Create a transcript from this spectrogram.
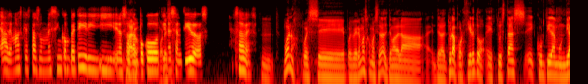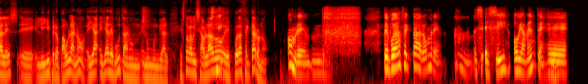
Además que estás un mes sin competir y, y tampoco tiene sentido. ¿sabes? Hmm. Bueno, pues, eh, pues veremos cómo será el tema de la, de la altura. Por cierto, eh, tú estás curtida en mundiales, Lili, pero Paula no. Ella, ella debuta en un, en un mundial. ¿Esto lo habéis hablado? ¿Puede afectar o no? Hombre, te puede afectar, hombre. Sí, obviamente. Eh,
